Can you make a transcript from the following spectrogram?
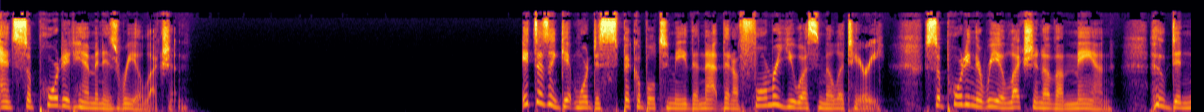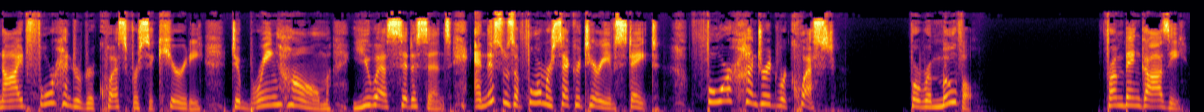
and supported him in his reelection. It doesn't get more despicable to me than that, than a former U.S. military supporting the reelection of a man who denied 400 requests for security to bring home U.S. citizens. And this was a former Secretary of State. 400 requests for removal from Benghazi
